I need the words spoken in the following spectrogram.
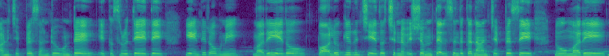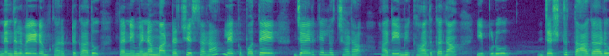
అని చెప్పేసి అంటూ ఉంటే ఇక శృతి అయితే ఏంటి రోహిణి మరి ఏదో బాలు గురించి ఏదో చిన్న విషయం తెలిసింది కదా అని చెప్పేసి నువ్వు మరీ నిందలు వేయడం కరెక్ట్ కాదు. దాన్ని ఏమైనా మర్డర్ చేస్తాడా లేకపోతే జైలుకి వెళ్ళొచ్చాడా అదేమీ కాదు కదా. ఇప్పుడు జస్ట్ తాగాడు.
